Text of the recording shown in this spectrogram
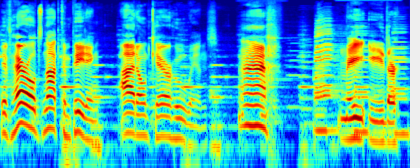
If Harold's not competing, I don't care who wins. Eh, me either.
